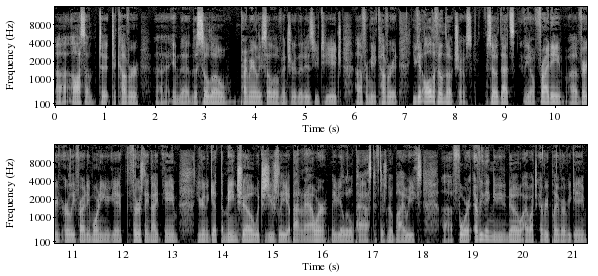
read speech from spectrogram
uh, awesome to, to cover uh, in the, the solo, primarily solo venture that is UTH uh, for me to cover it. You get all the film note shows. So that's you know Friday, uh, very early Friday morning. You get the Thursday night game. You're going to get the main show, which is usually about an hour, maybe a little past if there's no bye weeks. Uh, for everything you need to know, I watch every play of every game.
